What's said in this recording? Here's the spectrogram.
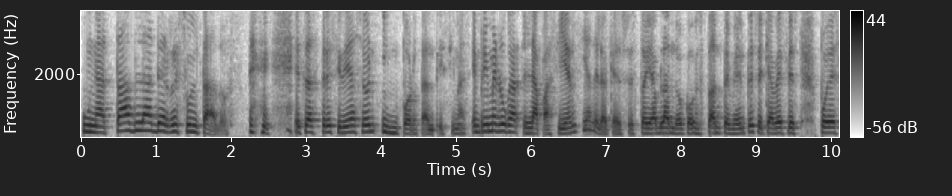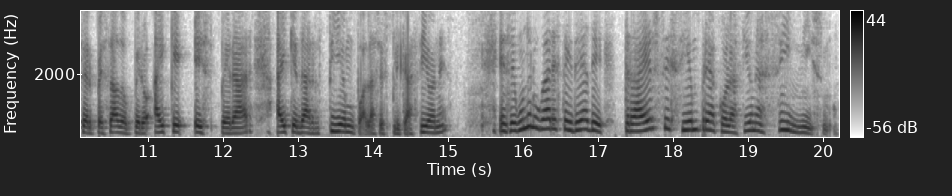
una tabla de resultados. Esas tres ideas son importantísimas. En primer lugar, la paciencia, de la que os estoy hablando constantemente. Sé que a veces puede ser pesado, pero hay que esperar, hay que dar tiempo a las explicaciones. En segundo lugar, esta idea de traerse siempre a colación a sí mismo.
